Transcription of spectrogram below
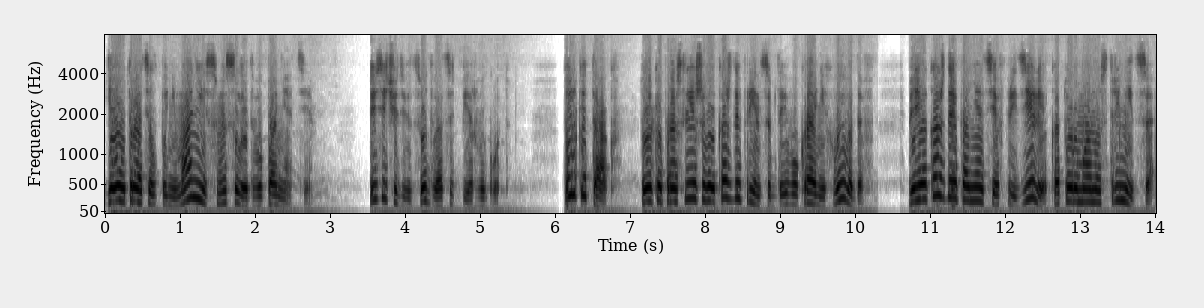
Я утратил понимание и смысл этого понятия. 1921 год. Только так, только прослеживая каждый принцип до его крайних выводов, беря каждое понятие в пределе, к которому оно стремится,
